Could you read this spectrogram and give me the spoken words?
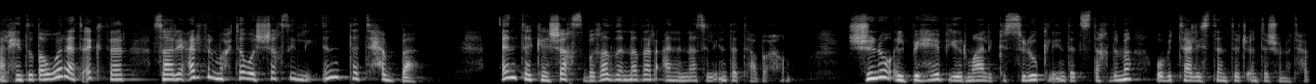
الحين تطورت أكثر صار يعرف المحتوى الشخصي اللي أنت تحبه. أنت كشخص بغض النظر عن الناس اللي أنت تتابعهم. شنو البيهيفير مالك السلوك اللي أنت تستخدمه وبالتالي استنتج أنت شنو تحب.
